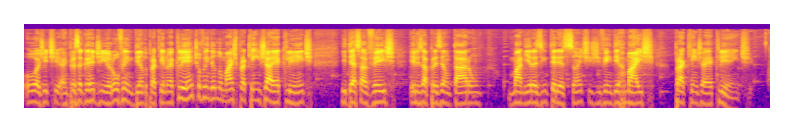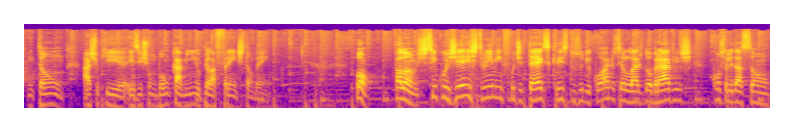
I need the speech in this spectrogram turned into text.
ou a gente a empresa ganha dinheiro ou vendendo para quem não é cliente ou vendendo mais para quem já é cliente. E dessa vez eles apresentaram maneiras interessantes de vender mais para quem já é cliente. Então, acho que existe um bom caminho pela frente também. Bom, falamos 5G, streaming, food techs, crise dos unicórnios, celulares dobráveis, consolidação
